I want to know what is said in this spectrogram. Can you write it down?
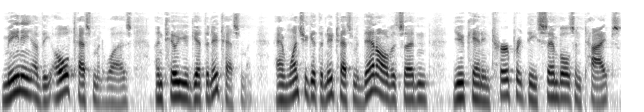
meaning of the Old Testament was until you get the New Testament. And once you get the New Testament, then all of a sudden you can interpret these symbols and types,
